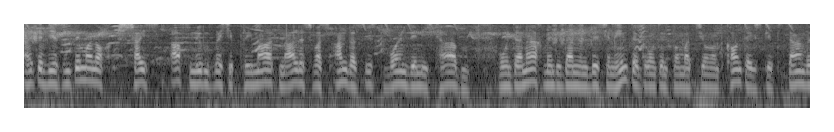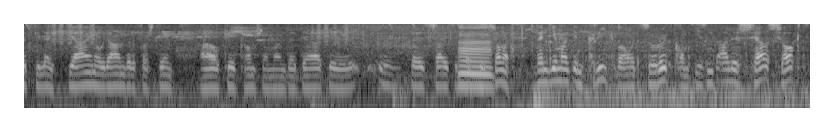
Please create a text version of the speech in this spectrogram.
Alter, wir sind immer noch scheiß Affen, irgendwelche Primaten. Alles, was anders ist, wollen wir nicht haben. Und danach, wenn du dann ein bisschen Hintergrundinformation und Kontext gibst, dann wird vielleicht der eine oder andere verstehen, ah okay, komm schon, Mann, der, der, hatte, der ist scheiße passiert. Mhm. Schau mal, wenn jemand im Krieg war und zurückkommt, die sind alle shell-shocked,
